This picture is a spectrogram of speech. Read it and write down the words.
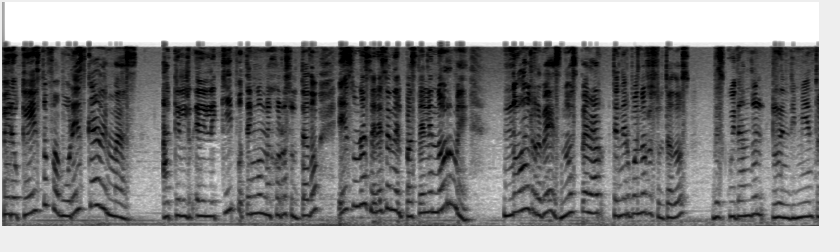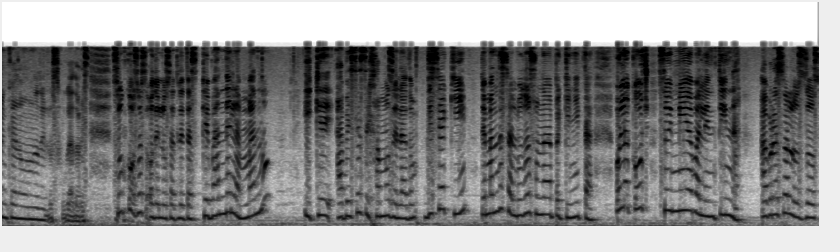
Pero que esto favorezca además a que el, el, equipo tenga un mejor resultado es una cereza en el pastel enorme. No al revés, no esperar tener buenos resultados descuidando el rendimiento en cada uno de los jugadores. Son cosas o de los atletas que van de la mano y que a veces dejamos de lado. Dice aquí, te manda saludos una pequeñita. Hola coach, soy Mía Valentina. Abrazo a los dos.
